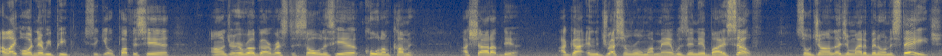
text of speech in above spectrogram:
I like ordinary people." He said, "Yo, Puff is here. Andre Harrell, God rest his soul, is here. Cool, I'm coming." I shot up there. I got in the dressing room. My man was in there by himself. So John Legend might have been on the stage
